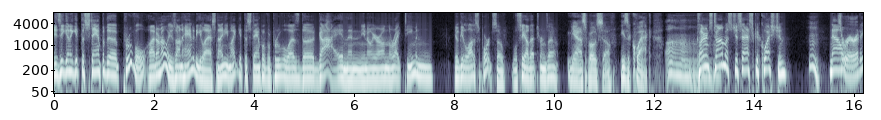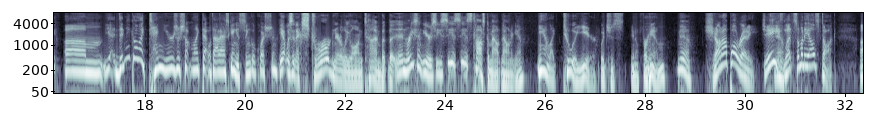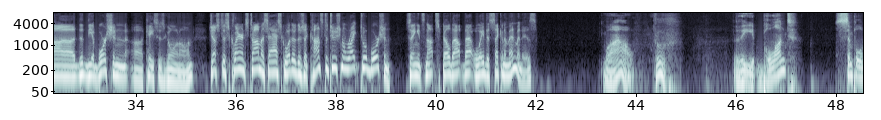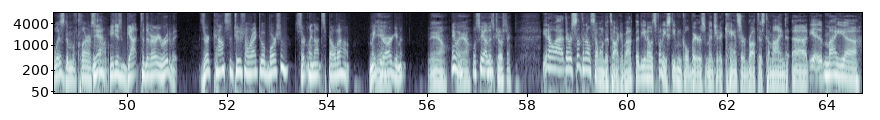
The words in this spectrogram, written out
is he going to get the stamp of the approval? I don't know. He was on Hannity last night. He might get the stamp of approval as the guy, and then you know you're on the right team, and you'll get a lot of support. So we'll see how that turns out. Yeah, I suppose so. He's a quack. Uh, Clarence Thomas just asked a question. Hmm. Now, it's a rarity. um, yeah, didn't he go like ten years or something like that without asking a single question? Yeah, it was an extraordinarily long time, but the, in recent years, he's, he's, he's tossed him out now and again. Yeah, like two a year, which is you know for him. Yeah. Shut up already. Jeez, Yeah. let somebody else talk. Uh, the, the abortion uh, case is going on. Justice Clarence Thomas asked whether there's a constitutional right to abortion, saying it's not spelled out that way the Second Amendment is. Wow. Oof. The blunt, simple wisdom of Clarence yeah, Thomas. he just got to the very root of it. Is there a constitutional right to abortion? Certainly not spelled out. Make your argument. Yeah. Anyway, yeah. we'll see how this goes. You know, uh, there was something else I wanted to talk about, but you know, it's funny. Stephen Colbert's mention of cancer brought this to mind. Uh, my uh,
